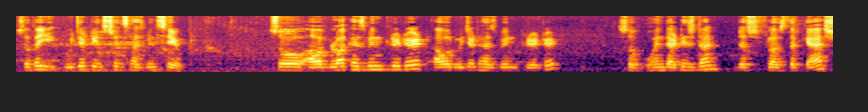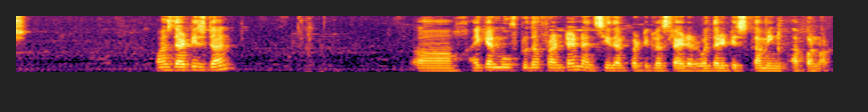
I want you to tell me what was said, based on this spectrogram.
So the widget instance has been saved. So our block has been created our widget has been created. So when that is done just flush the cache. Once that is done uh, I can move to the front end and see that particular slider whether it is coming up or not.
